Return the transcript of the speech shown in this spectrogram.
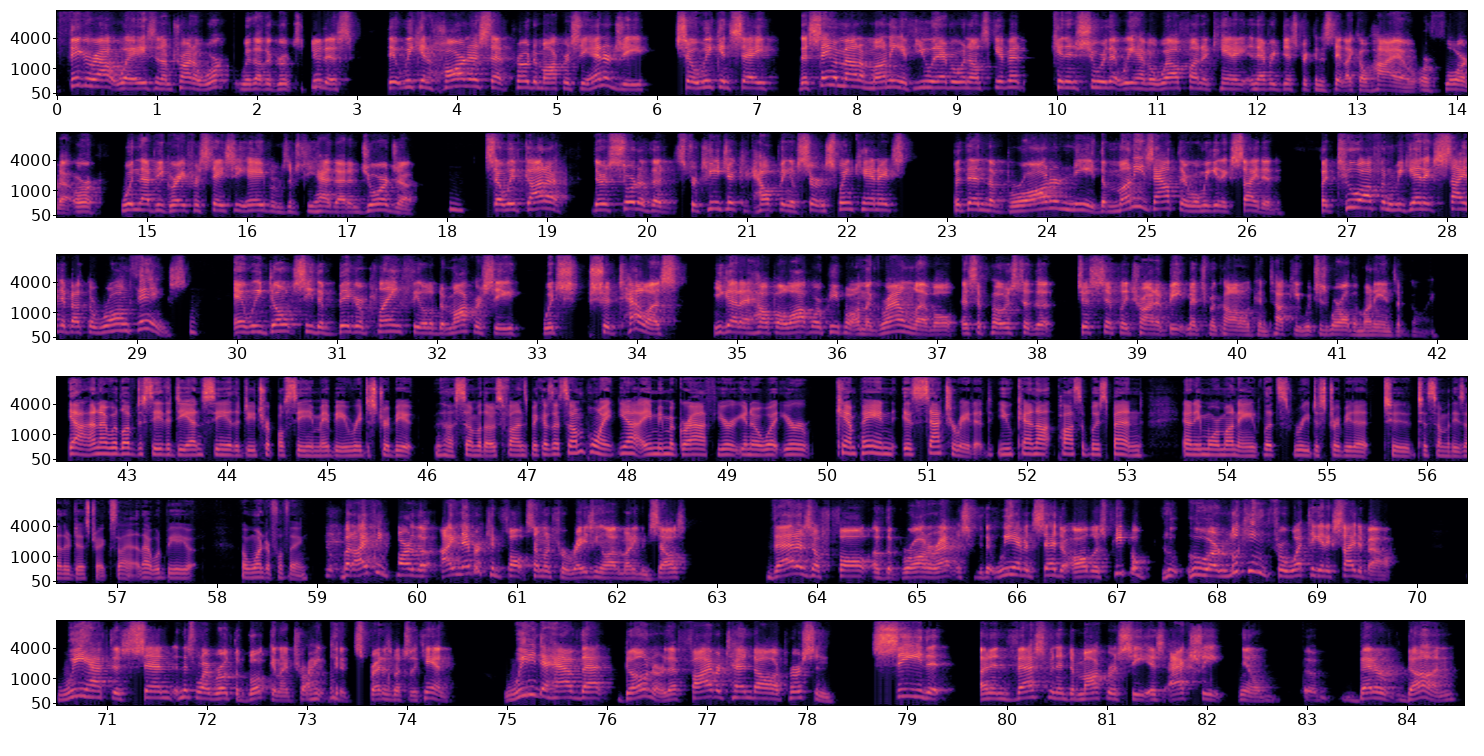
Figure out ways, and I'm trying to work with other groups to do this, that we can harness that pro democracy energy so we can say the same amount of money, if you and everyone else give it, can ensure that we have a well-funded candidate in every district in the state, like Ohio or Florida. Or wouldn't that be great for Stacey Abrams if she had that in Georgia? Hmm. So we've got to. There's sort of the strategic helping of certain swing candidates, but then the broader need. The money's out there when we get excited, but too often we get excited about the wrong things, hmm. and we don't see the bigger playing field of democracy, which should tell us you got to help a lot more people on the ground level as opposed to the just simply trying to beat Mitch McConnell in Kentucky, which is where all the money ends up going. Yeah, and I would love to see the DNC, the DCCC, maybe redistribute uh, some of those funds because at some point, yeah, Amy McGrath, you're, you know what your campaign is saturated. You cannot possibly spend any more money. Let's redistribute it to to some of these other districts. Uh, that would be a, a wonderful thing. But I think part of the I never can fault someone for raising a lot of money themselves that is a fault of the broader atmosphere that we haven't said to all those people who, who are looking for what to get excited about. We have to send, and this is why I wrote the book and I try and get it spread as much as I can. We need to have that donor, that five or ten dollar person, see that an investment in democracy is actually, you know, uh, better done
